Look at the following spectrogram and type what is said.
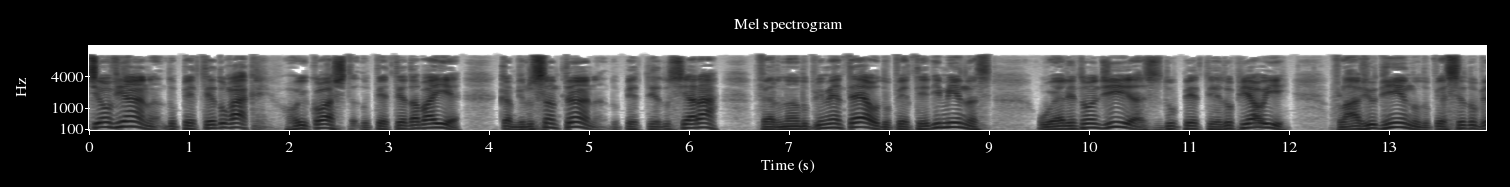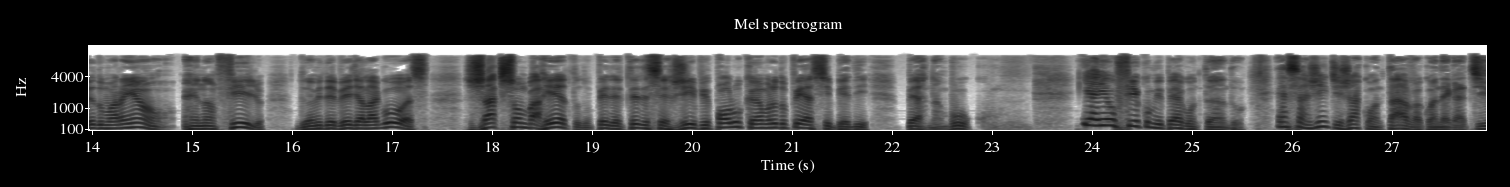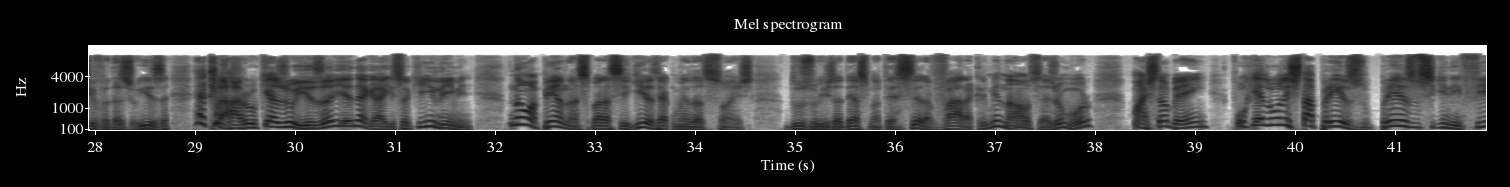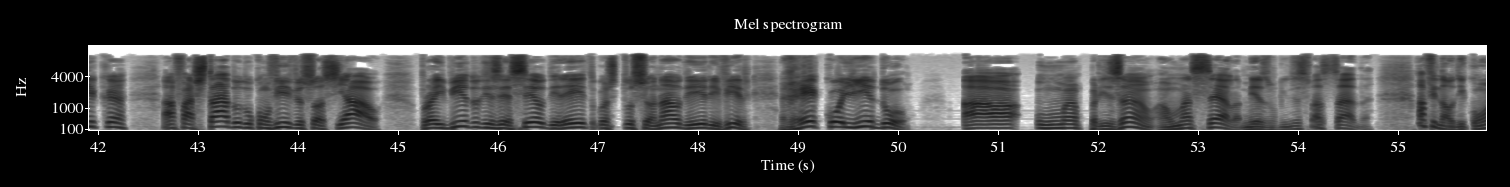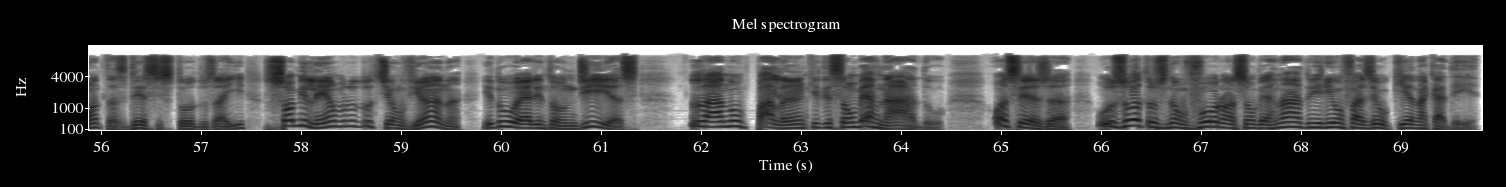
Tião Viana, do PT do Acre, Rui Costa, do PT da Bahia, Camilo Santana, do PT do Ceará, Fernando Pimentel, do PT de Minas, Wellington Dias, do PT do Piauí, Flávio Dino, do PCdoB do Maranhão, Renan Filho, do MDB de Alagoas, Jackson Barreto, do PDT de Sergipe. Paulo Câmara, do PSB de Pernambuco. E aí eu fico me perguntando: essa gente já contava com a negativa da juíza? É claro que a juíza ia negar isso aqui em limine. Não apenas para seguir as recomendações do juiz da 13ª Vara Criminal, Sérgio Moro, mas também porque Lula está preso. Preso significa afastado do convívio social, proibido de exercer o direito constitucional de ir e vir, recolhido a uma prisão, a uma cela, mesmo que disfarçada. Afinal de contas, desses todos aí, só me lembro do Tião Viana e do Wellington Dias, lá no palanque de São Bernardo. Ou seja, os outros não foram a São Bernardo e iriam fazer o que na cadeia?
